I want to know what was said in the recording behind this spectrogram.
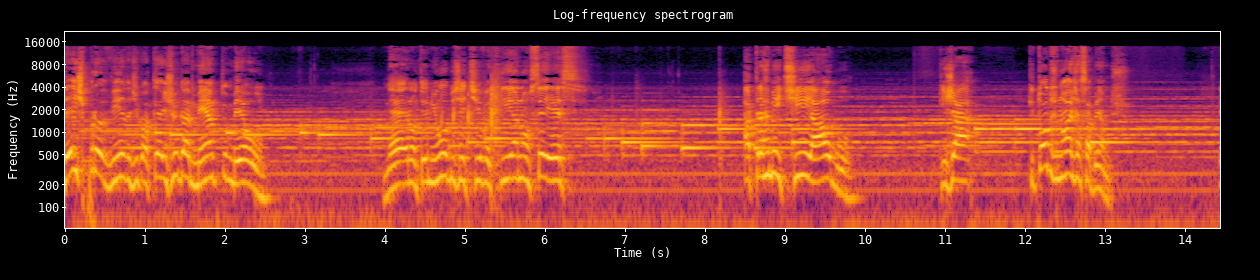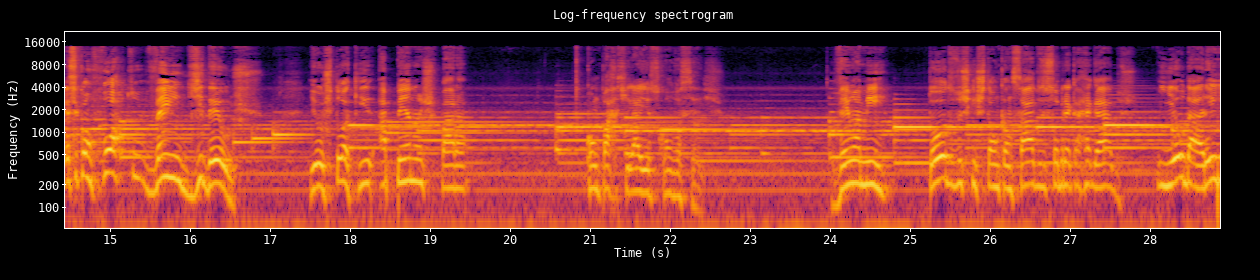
desprovido de qualquer julgamento meu. Né? Eu não tenho nenhum objetivo aqui a não ser esse. A transmitir algo que já que todos nós já sabemos. Esse conforto vem de Deus. E eu estou aqui apenas para compartilhar isso com vocês. Venham a mim, todos os que estão cansados e sobrecarregados, e eu darei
